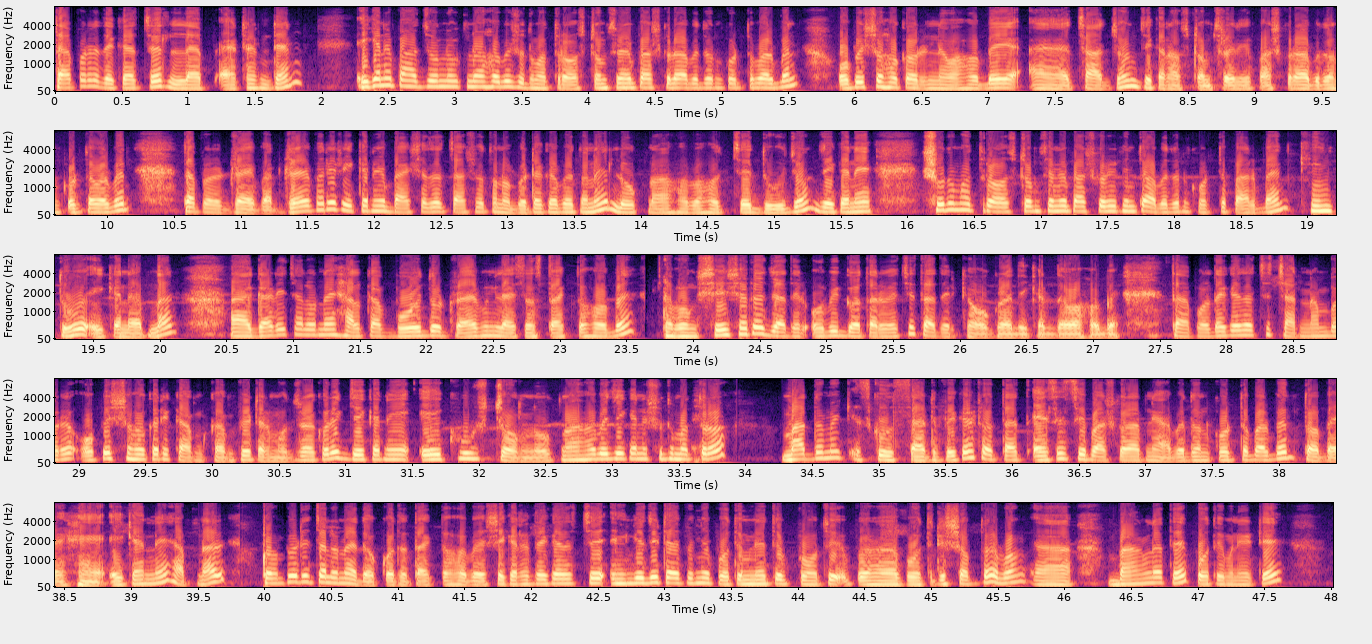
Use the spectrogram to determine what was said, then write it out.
তারপরে দেখা যাচ্ছে ল্যাব অ্যাটেন্ডেন্ট এখানে পাঁচজন লোক নেওয়া হবে, শুধুমাত্র অষ্টম শ্রেণি পাশ করে আবেদন করতে পারবেন। অফিস সহকারী নেওয়া হবে চারজন, যেখানে অষ্টম শ্রেণি পাশ করে আবেদন করতে পারবেন। তারপরে ড্রাইভার, ড্রাইভারের এখানে বাইশ হাজার চারশত নব্বই টাকা বেতনে লোক নেওয়া হবে হচ্ছে দুইজন, যেখানে শুধুমাত্র অষ্টম শ্রেণি পাশ করে কিন্তু আবেদন করতে পারবেন। কিন্তু এখানে আপনার গাড়ি চালনায় হালকা বৈধ ড্রাইভিং লাইসেন্স থাকতে হবে এবং সেই সাথে যাদের অভিজ্ঞতা রয়েছে তাদেরকে অগ্রাধিকার দেওয়া হবে। তারপর দেখা যাচ্ছে চার নম্বরে অফিস সহকারী কাম কম্পিউটার মুদ্রা করে যেখানে একুশ জন লোক নেওয়া হবে, যেখানে শুধুমাত্র মাধ্যমিক স্কুল সার্টিফিকেট অর্থাৎ এসএসসি পাস করে আপনি আবেদন করতে পারবেন। তবে হ্যাঁ এখানে আপনার কম্পিউটার চালনায় দক্ষতা থাকতে হবে। সেখানে দেখা যাচ্ছে ইংরেজি টাইপিং এ প্রতি মিনিটে পঁয়ত্রিশ শব্দ এবং বাংলাতে প্রতি মিনিটে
